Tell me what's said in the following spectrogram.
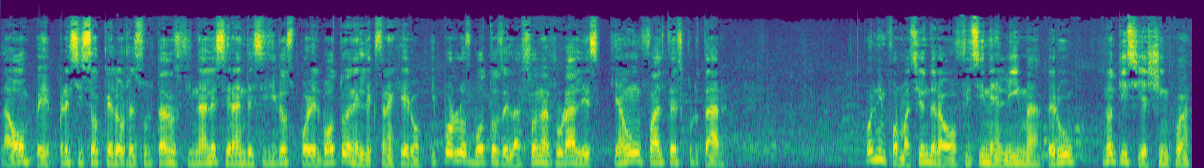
La OMPE precisó que los resultados finales serán decididos por el voto en el extranjero y por los votos de las zonas rurales que aún falta escrutar. Con información de la oficina en Lima, Perú, Noticias Xinhua.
